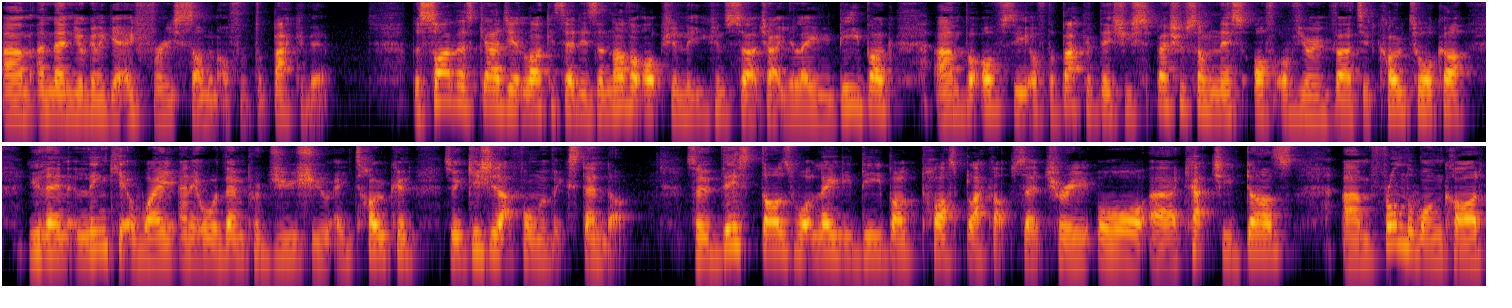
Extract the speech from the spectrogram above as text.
um, and then you're going to get a free summon off of the back of it. The Cyverse gadget, like I said, is another option that you can search out your Lady Debug, um, but obviously off the back of this, you special summon this off of your inverted code talker. You then link it away, and it will then produce you a token, so it gives you that form of extender. So this does what Lady Debug plus Black Up Tree or uh, Catchy does um, from the one card,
